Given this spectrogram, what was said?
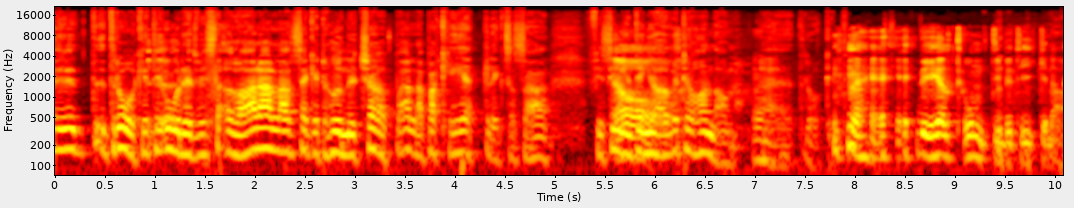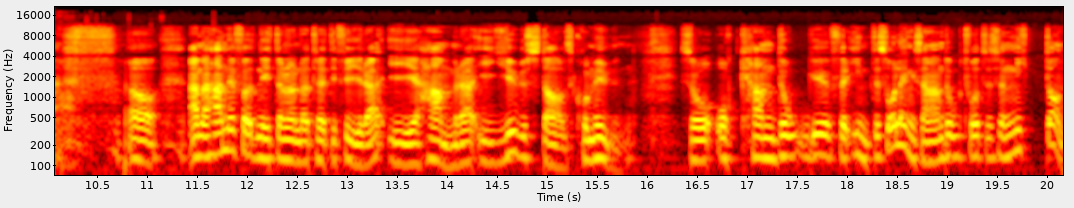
Eh, Tråkigt, det är orättvist. Då har alla säkert hunnit köpa alla paket liksom. Så det finns Ja. ingenting över till honom. Tråkigt. Nej, det är helt tomt i butikerna. Ja. Ja, men han är född 1934 i Hamra i Ljusdals kommun. Så, och han dog för inte så länge sedan, han dog 2019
